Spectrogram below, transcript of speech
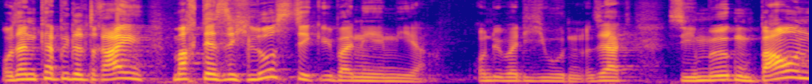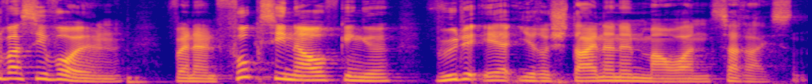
Und dann in Kapitel 3 macht er sich lustig über Nehemia und über die Juden und sagt, sie mögen bauen, was sie wollen. Wenn ein Fuchs hinaufginge, würde er ihre steinernen Mauern zerreißen.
